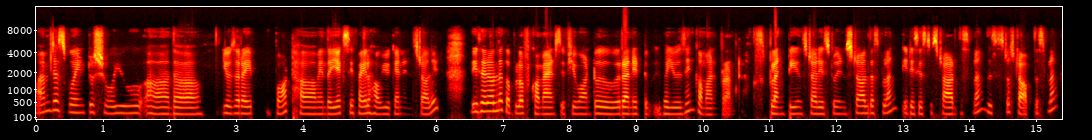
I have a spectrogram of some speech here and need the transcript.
I'm just going to show you uh, the user i um, in the exe file how you can install it. These are all the couple of commands if you want to run it by using command prompt. Splunk t install is to install the splunk. It is to start the splunk. This is to stop the splunk.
